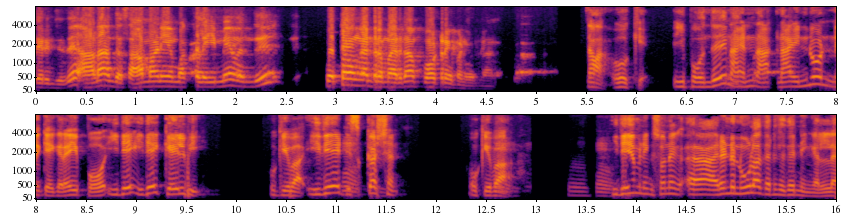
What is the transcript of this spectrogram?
தெரிஞ்சது. ஆனா அந்த சாமானிய மக்களையுமே வந்து கொத்தவங்கன்ற மாதிரி தான் போர்ட்ரே பண்ணிருந்தாங்க ஆ ஓகே இப்போ வந்து நான் நான் இன்னொன்னு கேக்குறேன். இப்போ இதே இதே கேள்வி. ஓகேவா இதே. டிஸ்கஷன் ஓகேவா. இதே நீங்க சொன்ன அஹ், ரெண்டு நூலா தெரிஞ்சது நீங்கல்ல?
